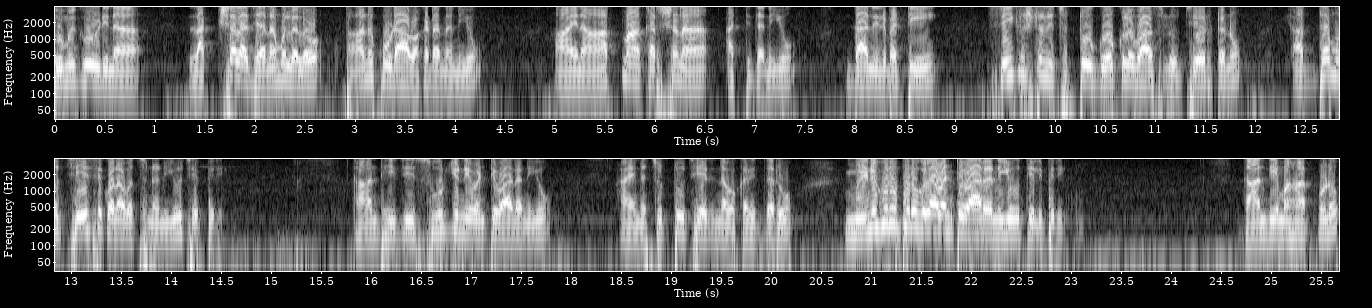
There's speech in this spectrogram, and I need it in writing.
గుమిగూడిన లక్షల జనములలో తాను కూడా ఒకటననియు ఆయన ఆత్మాకర్షణ అట్టిదనియు. దానిని బట్టి శ్రీకృష్ణుని చుట్టూ గోకులవాసులు చేరుటను అర్థము చేసి కొనవచ్చుననియూ చెప్పిరి. గాంధీజీ సూర్యుని వంటి వాడనియు ఆయన చుట్టూ చేరిన ఒకరిద్దరు మిణుగురు పురుగుల వంటి వారనియు తెలిపిరి. గాంధీ మహాత్ముడు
